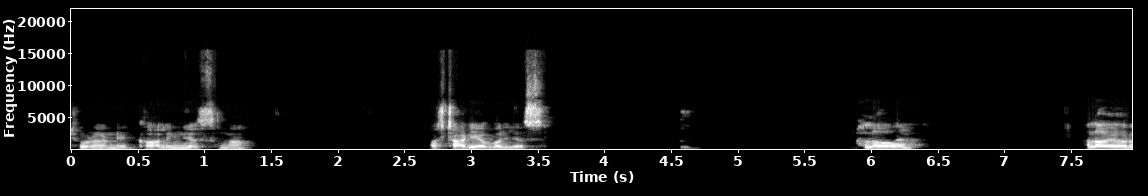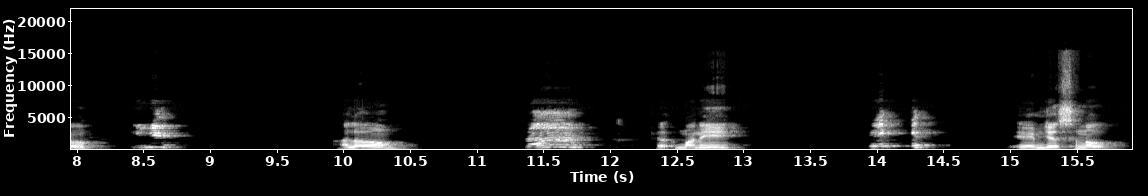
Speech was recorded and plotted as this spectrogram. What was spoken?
చూడండి కాలింగ్ చేస్తున్నా. ఫస్ట్ ఆడియో కాల్ చేస్తా. హలో. హలో ఎవరు? హలో. మనీ. ఏం చేస్తున్నావు?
